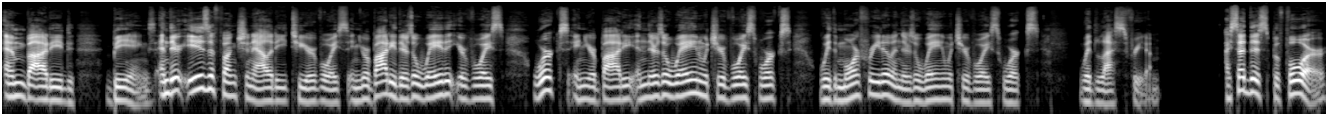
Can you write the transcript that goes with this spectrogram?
embodied beings. And there is a functionality to your voice in your body. There's a way that your voice works in your body, and there's a way in which your voice works with more freedom, and there's a way in which your voice works with less freedom. I said this before,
